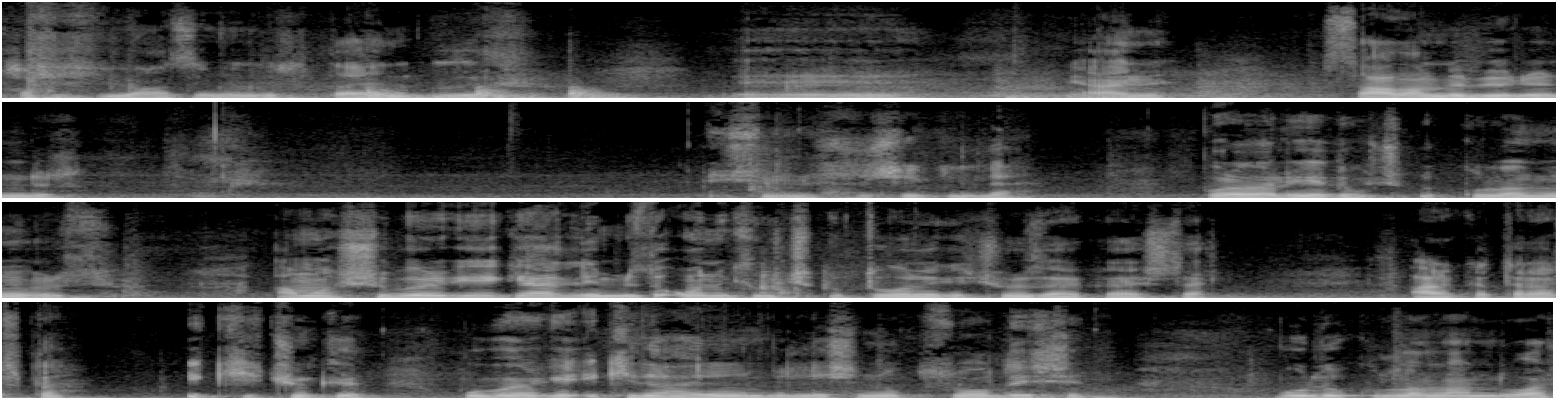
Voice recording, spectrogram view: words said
Hafif bir malzemedir, dayanıklıdır. Ee, yani sağlam da bir üründür. Şimdi şu şekilde buraları 7.5'luk kullanıyoruz. Ama şu bölgeye geldiğimizde 12.5'luk duvara geçiyoruz arkadaşlar. Arka tarafta. 2 çünkü bu bölge iki dairenin birleşim noktası olduğu için burada kullanılan duvar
